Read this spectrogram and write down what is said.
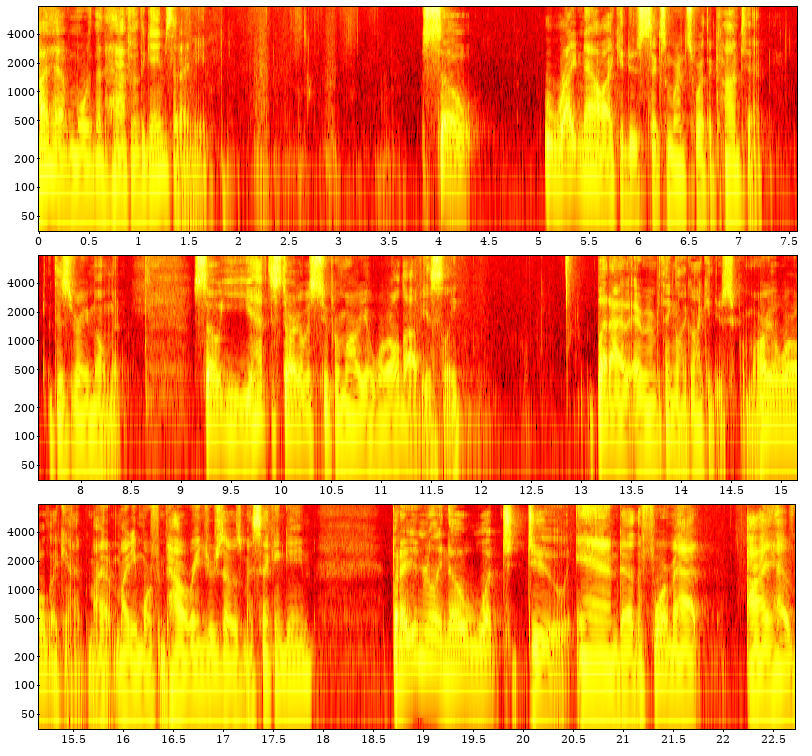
I have more than half of the games that I need. So right now, I could do six months worth of content at this very moment. So you have to start it with Super Mario World, obviously. But I, I remember thinking like, oh, I could do Super Mario World. Like I had my Mighty Morphin Power Rangers. That was my second game. But I didn't really know what to do, and uh, the format I have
